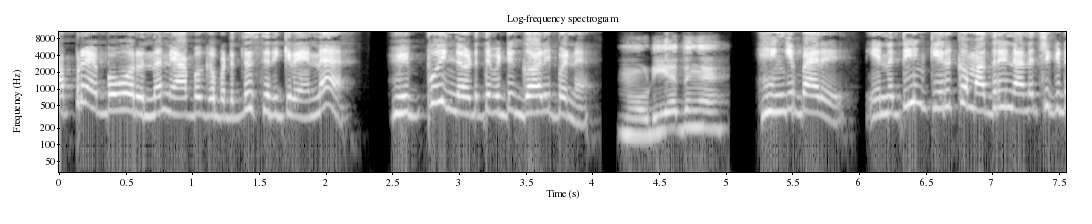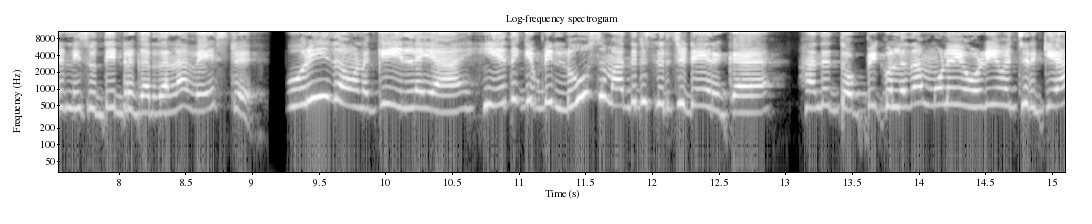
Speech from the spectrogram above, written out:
அப்புறம் எப்பவும் இருந்தா ஞாபகப்படுத்தி சிரிக்கிறேன் என்ன? இப்போ இந்த இடத்த விட்டு காலி பண்ணு. முடியாதுங்க. இங்க பாரு என்னத்தையும் கிறுக்க மாதிரி நினைச்சுக்கிட்டு நீ சுத்திட்டு இருக்கறதெல்லாம் வேஸ்ட் புரியுதா உனக்கு இல்லையா? எதுக்கு இப்படி லூஸ் மாதிரி சிரிச்சிட்டே இருக்க? அந்த தொப்பிக்குள்ளதான் மூளையை ஒளிய வச்சிருக்கியா?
